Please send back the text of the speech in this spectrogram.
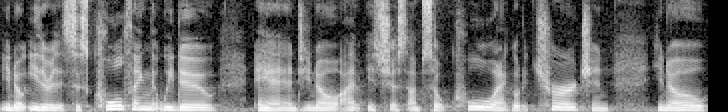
you know, either it's this cool thing that we do, and you know, I, it's just I'm so cool, and I go to church, and you know,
